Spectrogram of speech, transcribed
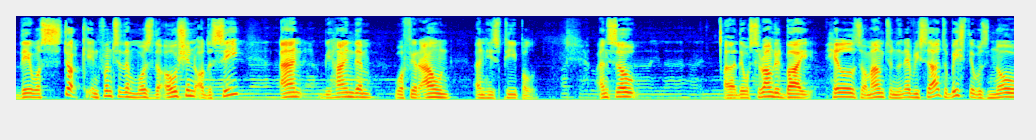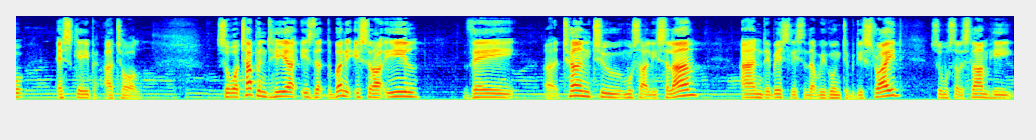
they were stuck. In front of them was the ocean or the sea, and behind them were Fir'aun and his people. And so uh, they were surrounded by hills or mountains on every side. So basically, there was no escape at all. So what happened here is that the Bani Israel, they uh, turned to Musa alayhi salam and they basically said that we're going to be destroyed. So Musa alayhi salam, he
